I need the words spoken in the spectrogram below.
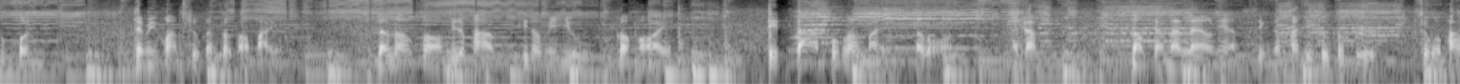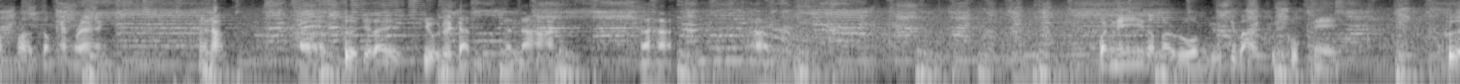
ทุกๆคนจะมีความสุขกันต่อๆไป แล้วเราก็มิตรภาพที่เรามีอยู่ก็ขอให้ติดตามพวกเราไปตลอดนะครับ นอกจากนั้นแล้วเนี่ยสิ่งสำคัญที่สุดก็คือ สุขภาพของเราต้องแข็งแรงนะครับเเพื่อจะได้อยู่ด้วยกันนานๆนะฮะวันนี้เรามารวมอยู่ที่บ้านคุณกุ๊กนี่เพื่อ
